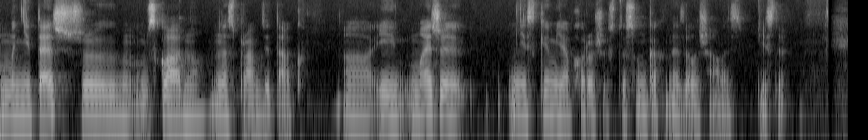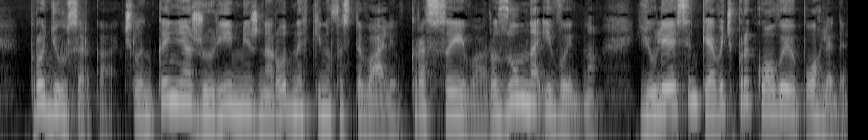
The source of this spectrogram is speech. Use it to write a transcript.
мені теж е, складно, насправді так. І майже ні з ким я в хороших стосунках не залишалась після. Продюсерка, членкиня журі міжнародних кінофестивалів, красива, розумна і видна. Юлія Сінкевич приковує погляди.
